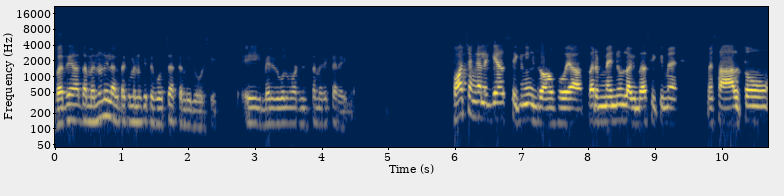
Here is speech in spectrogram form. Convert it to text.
ਵਧਿਆ ਤਾਂ ਮੈਨੂੰ ਨਹੀਂ ਲੱਗਦਾ ਕਿ ਮੈਨੂੰ ਕਿਤੇ ਹੋਰ ਝਾਕਣ ਦੀ ਲੋੜ ਸੀ। ਇਹ ਮੇਰੇ ਰੋਲ ਮਾਡਲਸ ਤਾਂ ਮੇਰੇ ਘਰੇ ਹੀ ਨੇ। ਬਹੁਤ ਚੰਗਾ ਲੱਗਿਆ ਸਿਗਨਲ ਡ੍ਰੌਪ ਹੋਇਆ ਪਰ ਮੈਨੂੰ ਲੱਗਦਾ ਸੀ ਕਿ ਮੈਂ ਮਿਸਾਲ ਤੋਂ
